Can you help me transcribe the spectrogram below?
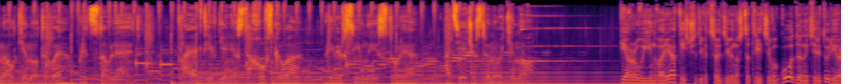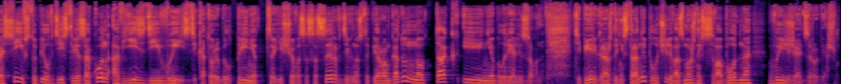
Телеканал Кино ТВ представляет Проект Евгения Стаховского «Реверсивная история отечественного кино» 1 января 1993 года на территории России вступил в действие закон о въезде и выезде, который был принят еще в СССР в 1991 году, но так и не был реализован. Теперь граждане страны получили возможность свободно выезжать за рубеж.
